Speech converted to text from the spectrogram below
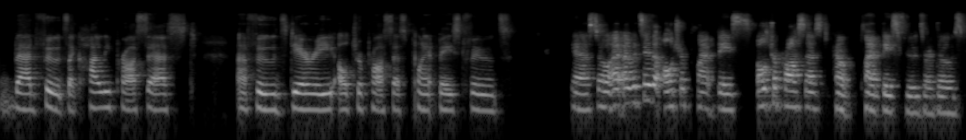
bad foods, like highly processed uh, foods, dairy, ultra processed plant based foods? Yeah, so I, I, would say the ultra plant based, ultra processed plant based foods are those,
